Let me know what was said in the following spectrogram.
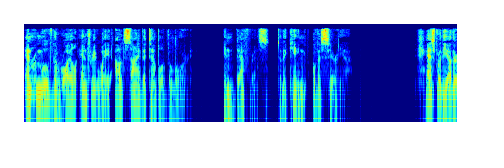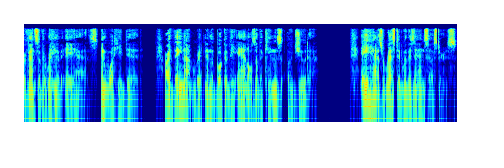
and remove the royal entryway outside the temple of the lord in deference to the king of assyria. As for the other events of the reign of ahaz and what he did are they not written in the book of the annals of the kings of judah? Ahaz rested with his ancestors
